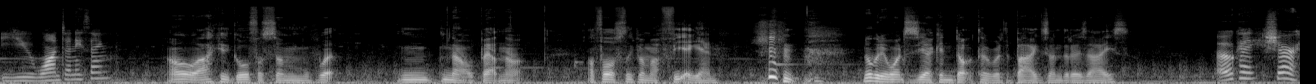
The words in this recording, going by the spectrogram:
You want anything? Oh, I could go for some. What? No, better not. I'll fall asleep on my feet again. Nobody wants to see a conductor with bags under his eyes. Okay, sure.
